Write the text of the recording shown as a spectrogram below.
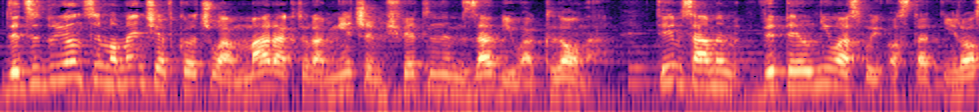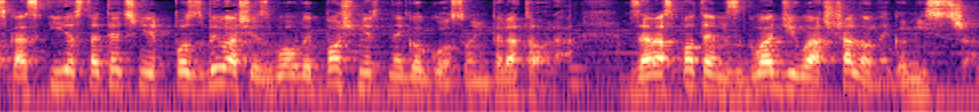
W decydującym momencie wkroczyła Mara, która mieczem świetlnym zabiła klona. Tym samym wypełniła swój ostatni rozkaz i ostatecznie pozbyła się z głowy pośmiertnego głosu imperatora. Zaraz potem zgładziła szalonego mistrza.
